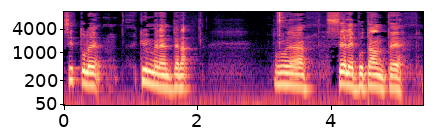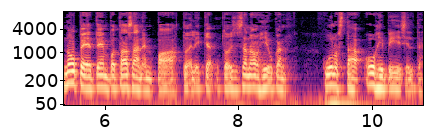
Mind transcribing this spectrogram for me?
Sitten tulee kymmenentenä Celebutante, nopea tempo, tasainen paahto, eli toisin sanoen hiukan kuulostaa ohibiisiltä.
